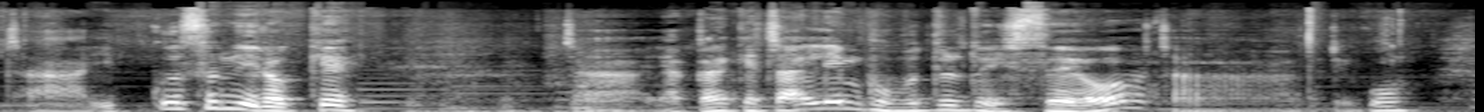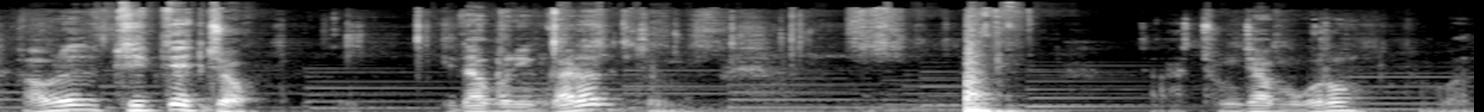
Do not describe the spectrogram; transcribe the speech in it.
자, 잎끝은 이렇게 자, 약간 이렇게 잘린 부분들도 있어요. 자, 그리고 아무래도 뒷대 쪽이다 보니까는 좀 자, 종자목으로 한번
